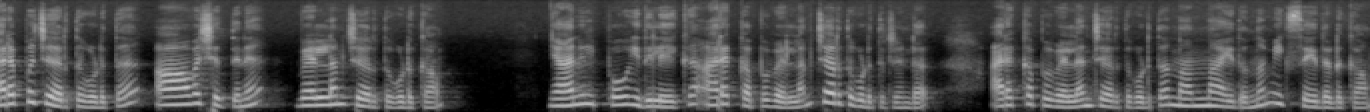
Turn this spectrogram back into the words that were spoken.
അരപ്പ് ചേർത്ത് കൊടുത്ത് ആവശ്യത്തിന് വെള്ളം ചേർത്ത് കൊടുക്കാം. ഞാനിപ്പോൾ ഇതിലേക്ക് അരക്കപ്പ് വെള്ളം ചേർത്ത് കൊടുത്തിട്ടുണ്ട്. അരക്കപ്പ് വെള്ളം ചേർത്ത് കൊടുത്ത് നന്നായി ഇതൊന്ന് മിക്സ് ചെയ്തെടുക്കാം.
